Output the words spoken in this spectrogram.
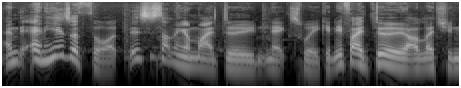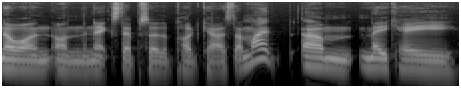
And and here's a thought. This is something I might do next week. And if I do, I'll let you know on on the next episode of the podcast. I might um make a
